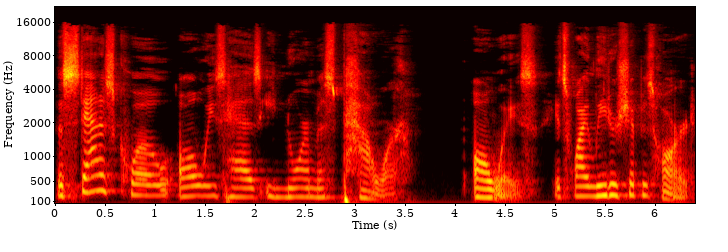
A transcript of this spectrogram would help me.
The status quo always has enormous power. Always. It's why leadership is hard.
